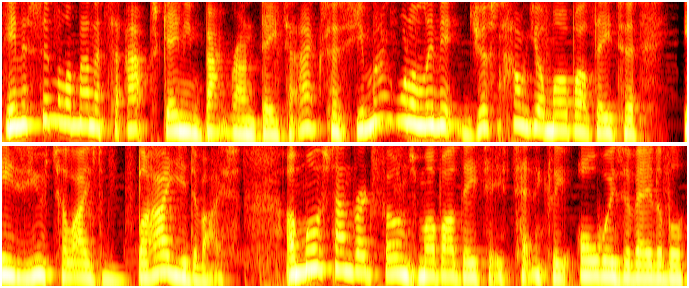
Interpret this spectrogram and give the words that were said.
In a similar manner to apps gaining background data access, you might want to limit just how your mobile data is utilized by your device. On most Android phones, mobile data is technically always available,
